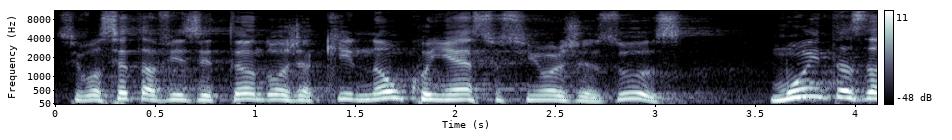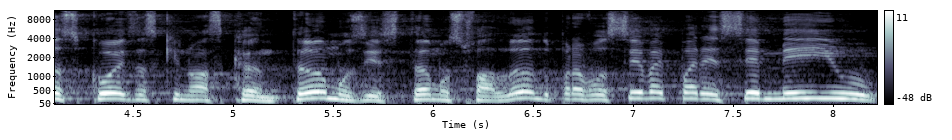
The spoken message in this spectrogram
Se você está visitando hoje aqui não conhece o Senhor Jesus, muitas das coisas que nós cantamos e estamos falando para você vai parecer meio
